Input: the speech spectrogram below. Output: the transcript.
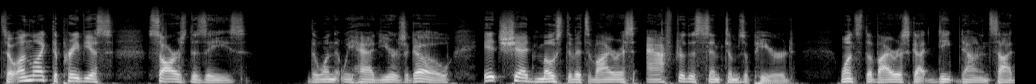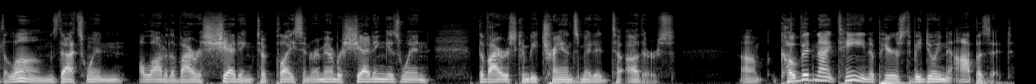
So, unlike the previous SARS disease, the one that we had years ago, it shed most of its virus after the symptoms appeared. Once the virus got deep down inside the lungs, that's when a lot of the virus shedding took place. And remember, shedding is when the virus can be transmitted to others. Um, COVID 19 appears to be doing the opposite.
